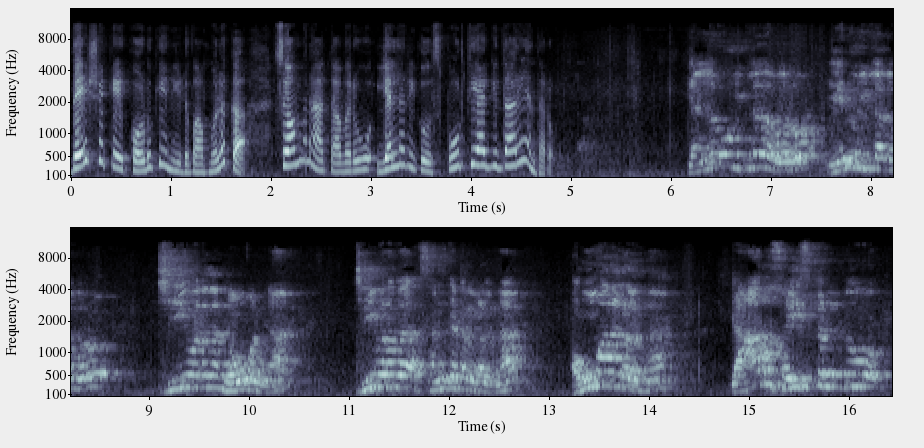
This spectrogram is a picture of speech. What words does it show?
ದೇಶಕ್ಕೆ ಕೊಡುಗೆ ನೀಡುವ ಮೂಲಕ ಸೋಮನಾಥ್ ಅವರು ಎಲ್ಲರಿಗೂ ಸ್ಫೂರ್ತಿಯಾಗಿದ್ದಾರೆ ಎಂದರು. ಎಲ್ಲವೂ ಇಲ್ಲದವರು, ಏನೂ ಇಲ್ಲದವರು ಜೀವನದ ನೋವನ್ನ, ಜೀವನದ ಅವಮಾನಗಳನ್ನ ಯಾರು ಸಹಿಸ್ಕೊಂಡು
